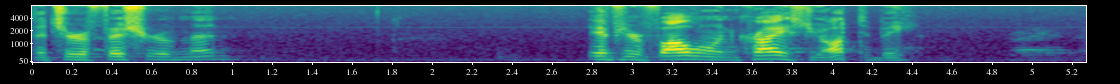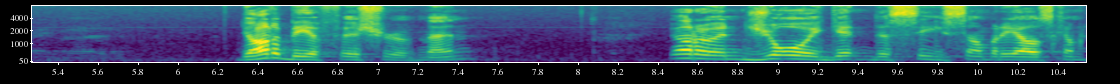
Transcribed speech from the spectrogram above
That you're a fisher of men? If you're following Christ, you ought to be. You ought to be a fisher of men. You ought to enjoy getting to see somebody else come.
